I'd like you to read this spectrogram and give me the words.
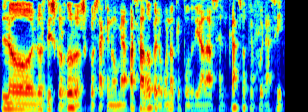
los, discos duros, cosa que no me ha pasado, pero bueno, que podría darse el caso que fuera así.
